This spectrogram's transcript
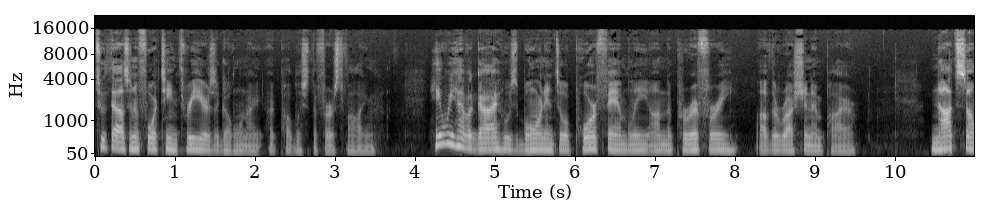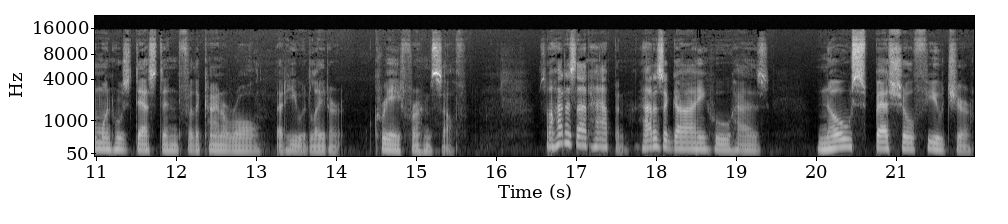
2014, three years ago when I, I published the first volume. Here we have a guy who's born into a poor family on the periphery of the Russian Empire, not someone who's destined for the kind of role that he would later create for himself. So, how does that happen? How does a guy who has no special future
